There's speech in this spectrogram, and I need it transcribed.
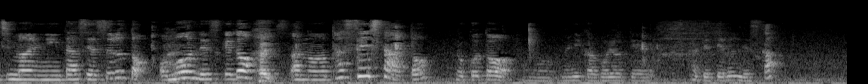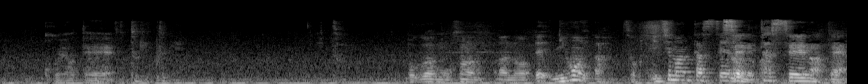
1万人達成すると思うんですけど、はい。あの、達成した後のことを、あの、何かご予定立ててるんですか？ご予定。僕はもうそのあのえ日本あそうか1万達成の。そうやね達成の点。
